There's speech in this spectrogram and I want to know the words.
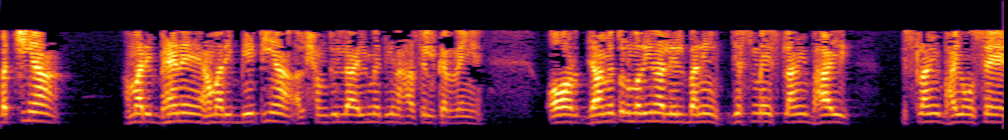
بچیاں، ہماری بہنیں، ہماری بیٹیاں الحمد علم دین حاصل کر رہی ہیں۔ اور جامعت المدینہ لل بنی جس میں اسلامی بھائی، اسلامی بھائیوں سے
